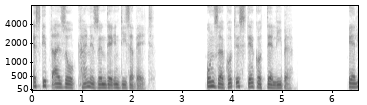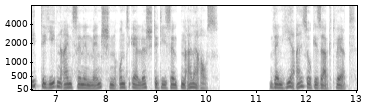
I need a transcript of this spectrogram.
Es gibt also keine Sünde in dieser Welt. Unser Gott ist der Gott der Liebe. Er liebte jeden einzelnen Menschen und er löschte die Sünden aller aus. Wenn hier also gesagt wird,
